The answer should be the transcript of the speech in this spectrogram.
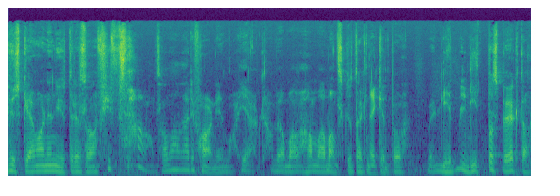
husker jeg Arne Nytre sa fy faen, sa han der faren din var jævlig. Han var, han var vanskelig å ta knekken på. Litt, litt på spøk, da.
